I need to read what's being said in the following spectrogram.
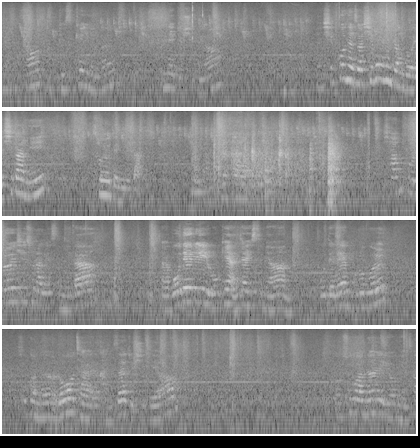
그래서 두피 스케일링을 끝내주시고요. 한 10분에서 15분 정도의 시간이 소요됩니다. 자, 그래서 샴푸를 시술하겠습니다. 자, 모델이 이렇게 앉아있으면 모델의 무릎을 수건으로 잘 감싸주시고요. 또 수건을 이용해서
